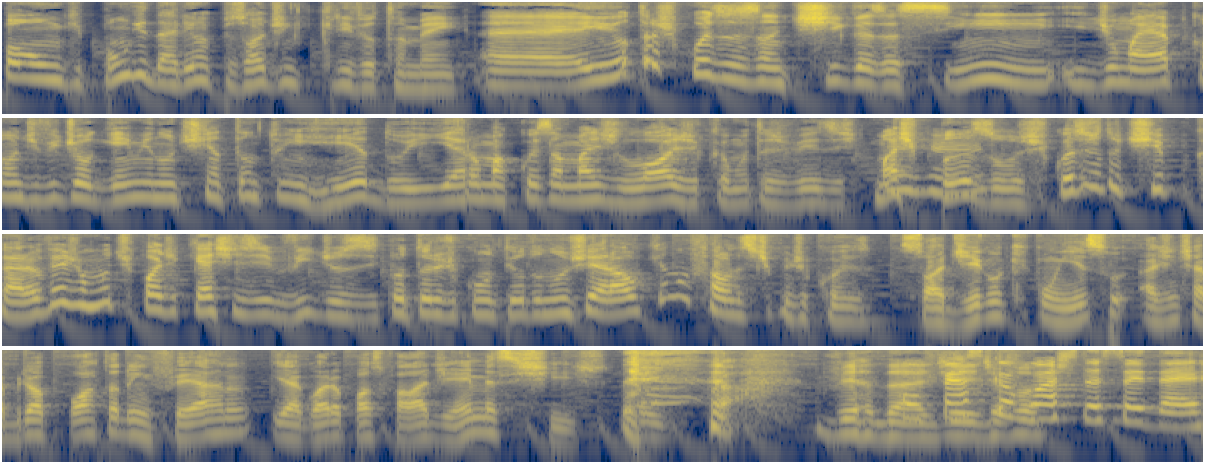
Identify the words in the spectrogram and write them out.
Pong. Pong daria um episódio incrível também. É, e outras coisas antigas assim, e de uma época onde videogame não tinha tanto enredo e era uma coisa mais lógica muitas vezes. Mais puzzles, coisas do tipo, cara. Eu vejo muitos podcasts e vídeos e produtores de conteúdo no geral que não falam desse tipo de coisa. Só digo que com isso a gente abriu a porta do inferno e agora eu posso falar de MSX. Verdade. Confesso que eu vou- gosto dessa ideia.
